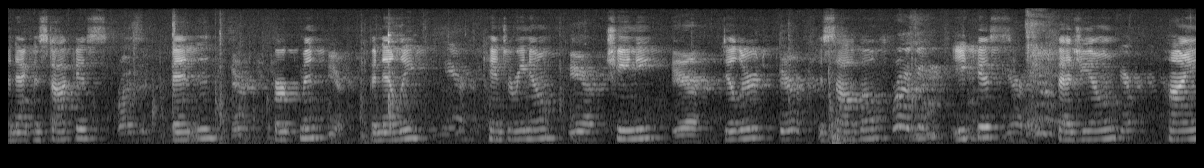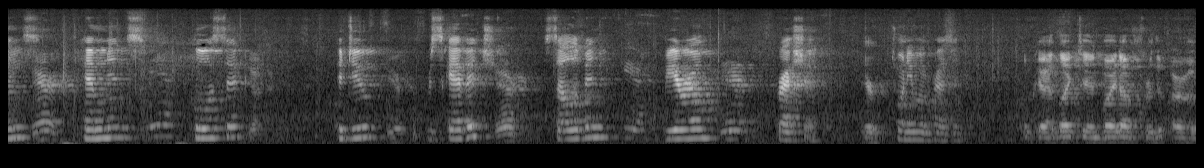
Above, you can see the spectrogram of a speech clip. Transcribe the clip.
Anagnostakis? Benton? Berkman? Bonelli? Cantorino? Cheney? Dillard? DeSalvo? Eachus? Faggione? Hines? Kemnitz? Kulisek? Paduch? Ruszkiewicz? Sullivan? Vero? Brescia. Here. 21 present. Okay, I'd like to invite up for the, uh,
